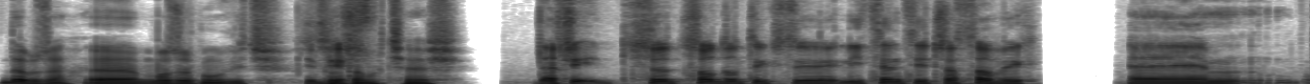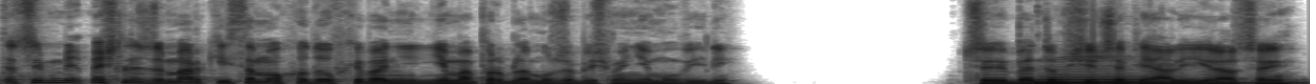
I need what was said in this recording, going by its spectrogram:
Dobrze, e, możesz mówić, co Wiesz- tam chciałeś. Znaczy, co, co do tych y, licencji czasowych, em, znaczy my, myślę, że marki samochodów chyba nie, nie ma problemu, żebyśmy nie mówili. Czy będą się czepiali raczej? Mm,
